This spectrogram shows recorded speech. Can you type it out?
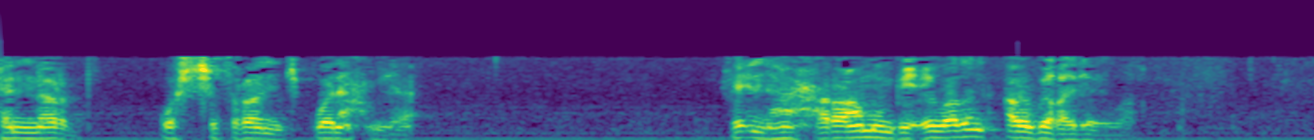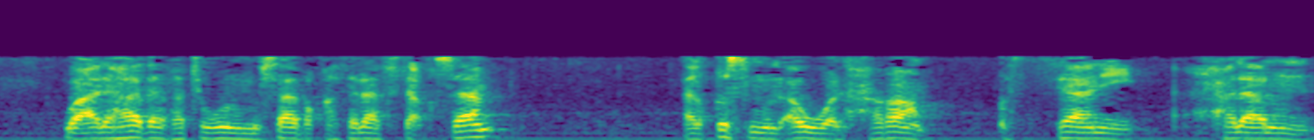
كالنرد والشطرنج ونحوها فإنها حرام بعوض أو بغير عوض. وعلى هذا فتكون المسابقة ثلاثة أقسام. القسم الأول حرام والثاني حلال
